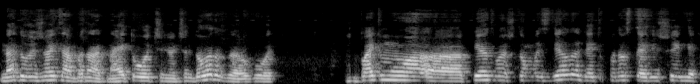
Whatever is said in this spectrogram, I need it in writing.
надо уезжать обратно. А это очень-очень дорого, вот. Поэтому а, первое, что мы сделали, это просто решили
